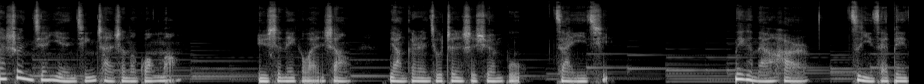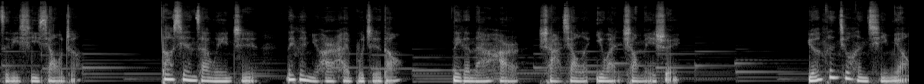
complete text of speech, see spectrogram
男孩瞬间眼睛产生了光芒。于是那个晚上，两个人就正式宣布在一起。那个男孩自己在被子里嬉笑着，到现在为止，那个女孩还不知道，那个男孩傻笑了一晚上没睡。缘分就很奇妙，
